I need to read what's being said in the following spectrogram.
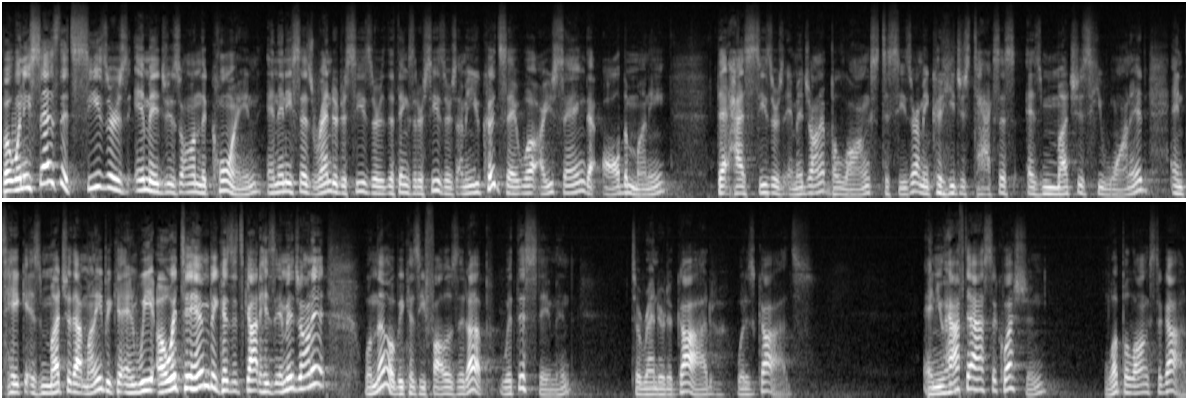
But when he says that Caesar's image is on the coin, and then he says, render to Caesar the things that are Caesar's, I mean, you could say, well, are you saying that all the money that has Caesar's image on it belongs to Caesar? I mean, could he just tax us as much as he wanted and take as much of that money because, and we owe it to him because it's got his image on it? Well, no, because he follows it up with this statement to render to God what is God's. And you have to ask the question what belongs to God?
